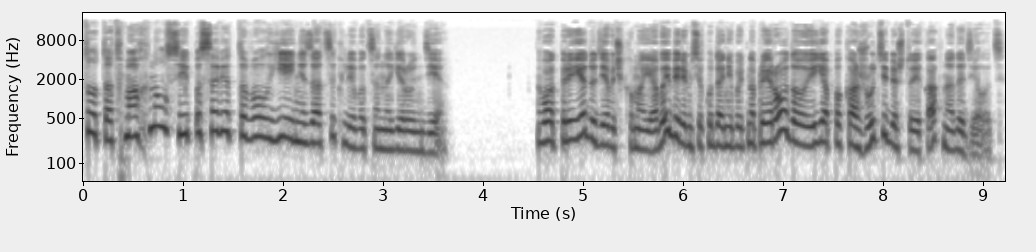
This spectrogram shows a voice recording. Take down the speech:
тот отмахнулся и посоветовал ей не зацикливаться на ерунде. «Вот приеду, девочка моя, выберемся куда-нибудь на природу, и я покажу тебе, что и как надо делать».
